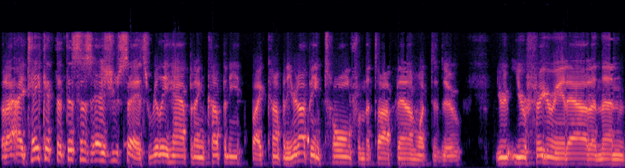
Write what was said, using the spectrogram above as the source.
but I, I, take it that this is, as you say, it's really happening company by company. You're not being told from the top down what to do. You're, you're figuring it out and then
